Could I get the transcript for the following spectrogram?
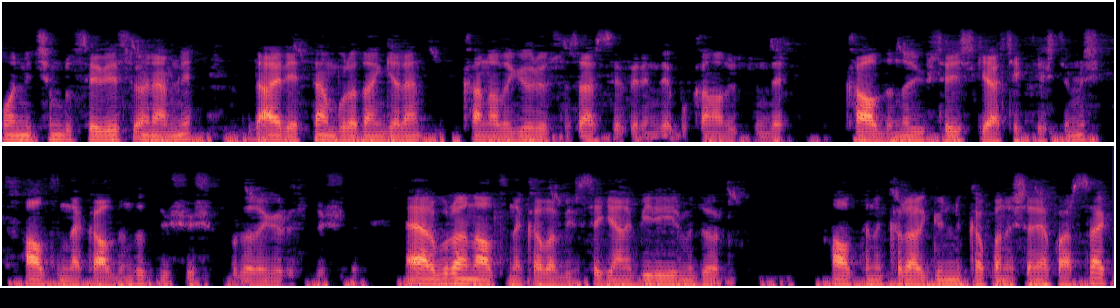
Onun için bu seviyesi önemli. Ayrıca buradan gelen kanalı görüyorsunuz her seferinde. Bu kanal üstünde kaldığında yükseliş gerçekleştirmiş. Altında kaldığında düşüş. Burada da görüyorsunuz düştü. Eğer buranın altında kalabilirsek yani 1.24 altını kırar günlük kapanışlar yaparsak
